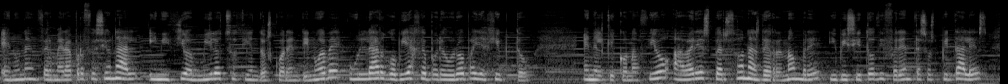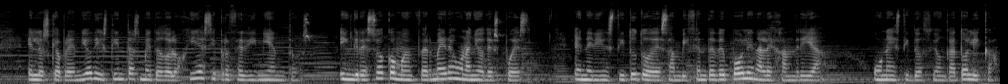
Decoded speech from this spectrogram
en una enfermera profesional, inició en 1849 un largo viaje por Europa y Egipto, en el que conoció a varias personas de renombre y visitó diferentes hospitales en los que aprendió distintas metodologías y procedimientos. Ingresó como enfermera un año después, en el Instituto de San Vicente de Paul en Alejandría, una institución católica.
